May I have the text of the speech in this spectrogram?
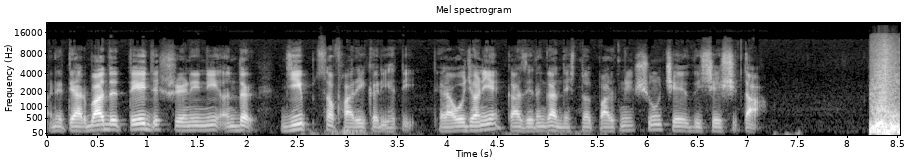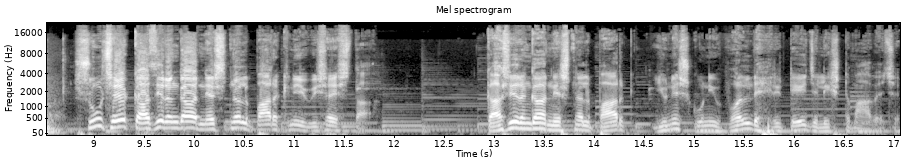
અને ત્યારબાદ તે જ શ્રેણીની અંદર જીપ સફારી કરી હતી. ત્યારે આવો જાણીએ કાઝીરંગા નેશનલ પાર્કની શું છે વિશેષતા? શું છે કાઝીરંગા નેશનલ પાર્કની વિશેષતા? કાઝીરંગા નેશનલ પાર્ક યુનેસ્કોની વર્લ્ડ હેરિટેજ લિસ્ટમાં આવે છે.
